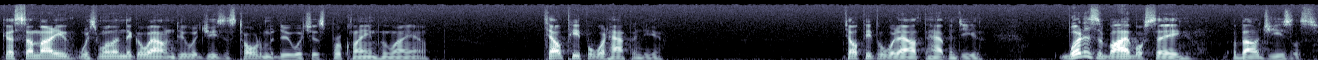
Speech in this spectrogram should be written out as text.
Because somebody was willing to go out and do what Jesus told them to do, which is proclaim who I am. Tell people what happened to you. Tell people what happened to you. What does the Bible say about Jesus?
